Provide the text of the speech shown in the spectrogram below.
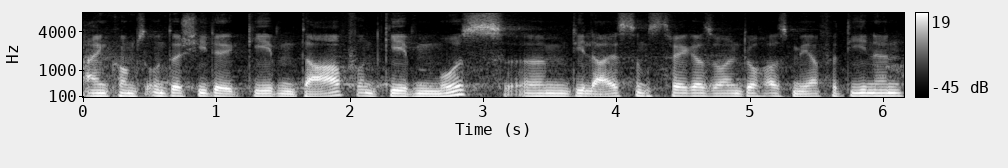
Einkommensunterschiede geben darf und geben muss. Ähm, die Leistungsträger sollen durchaus mehr verdienen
